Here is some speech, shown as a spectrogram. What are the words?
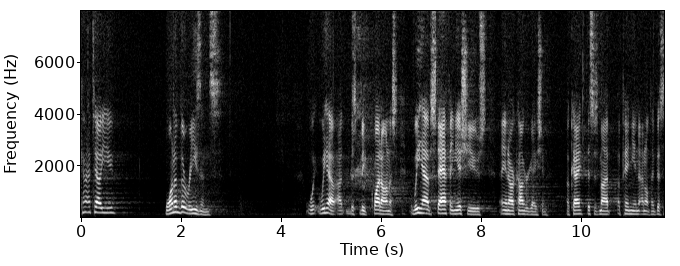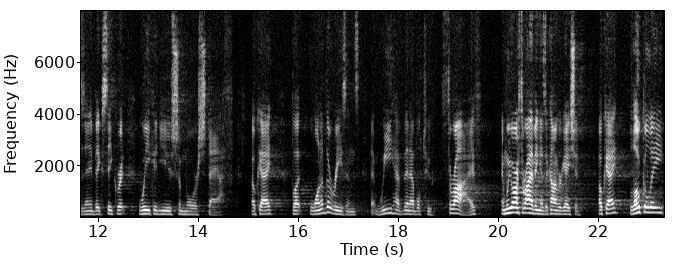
Can I tell you, one of the reasons we, we have, I, just to be quite honest, we have staffing issues in our congregation. Okay? This is my opinion. I don't think this is any big secret. We could use some more staff. Okay? But one of the reasons that we have been able to thrive, and we are thriving as a congregation, okay? Locally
